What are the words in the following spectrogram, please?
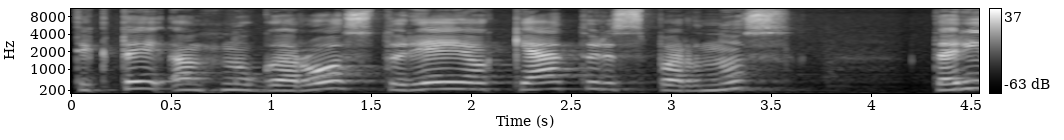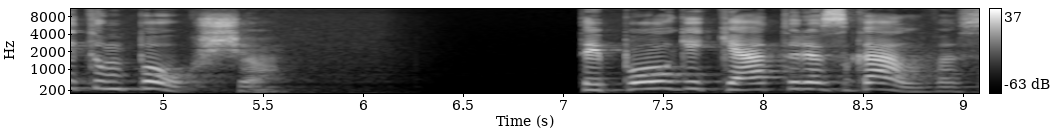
tik tai ant nugaros turėjo keturis sparnus, tarytum paukščio, taipogi keturias galvas.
